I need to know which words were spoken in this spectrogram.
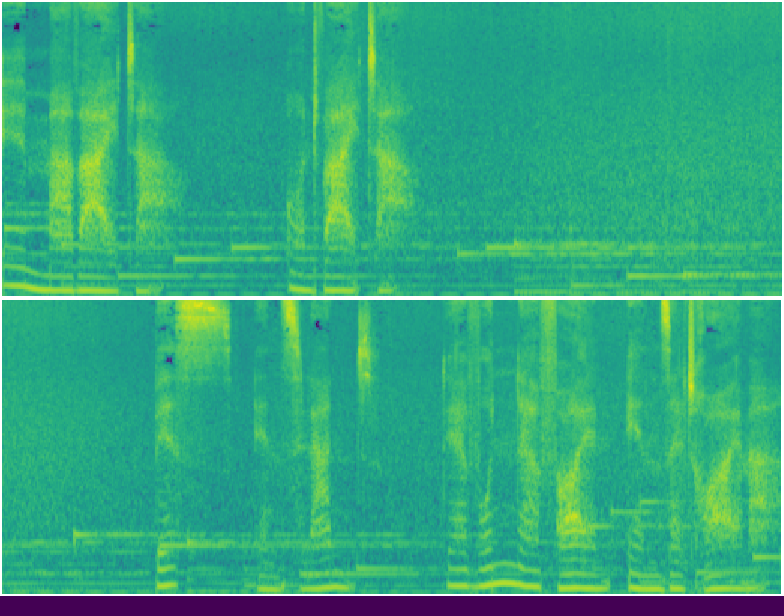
Immer weiter und weiter. Bis ins Land der wundervollen Inselträume.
